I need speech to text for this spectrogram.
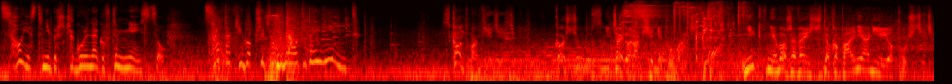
Co jest niby szczególnego w tym miejscu? Co takiego przyciągnęło tutaj Lilith? Skąd mam wiedzieć? Kościół z niczego nam się nie tłumaczy. Nikt nie może wejść do kopalni ani jej opuścić.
